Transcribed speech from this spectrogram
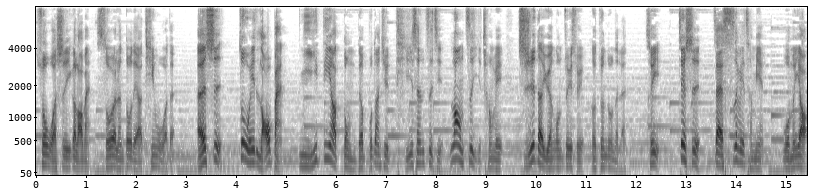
说我是一个老板，所有人都得要听我的，而是作为老板，你一定要懂得不断去提升自己，让自己成为。值得员工追随和尊重的人，所以这是在思维层面，我们要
